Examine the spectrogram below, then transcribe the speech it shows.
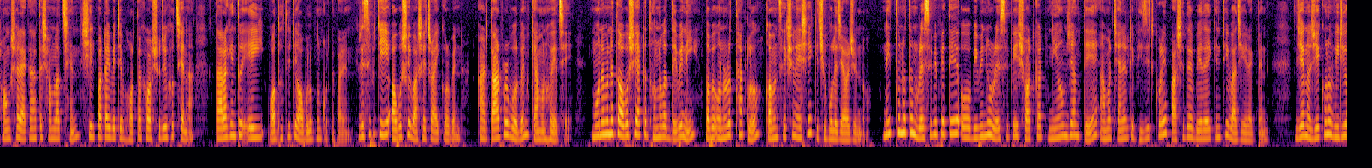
সংসার একা হাতে সামলাচ্ছেন শিলপাটাই বেটে ভর্তা খাওয়ার সুযোগ হচ্ছে না, তারা কিন্তু এই পদ্ধতিটি অবলম্বন করতে পারেন। রেসিপিটি অবশ্যই বাসায় ট্রাই করবেন আর তারপর বলবেন কেমন হয়েছে। মনে মনে তো অবশ্যই একটা ধন্যবাদ দেবেনই, তবে অনুরোধ থাকল কমেন্ট সেকশনে এসে কিছু বলে যাওয়ার জন্য। নিত্য নতুন রেসিপি পেতে ও বিভিন্ন রেসিপি শর্টকাট নিয়ম জানতে আমার চ্যানেলটি ভিজিট করে পাশে দেওয়া বেল আইকনটি বাজিয়ে রাখবেন। যেন যে কোনো ভিডিও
